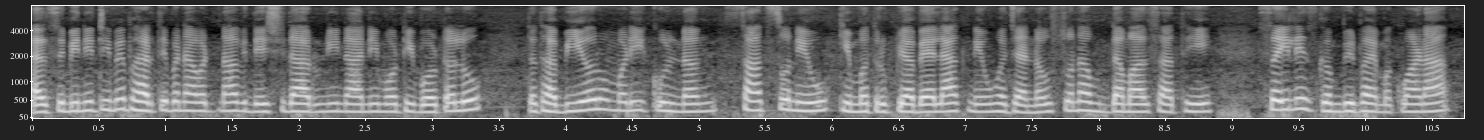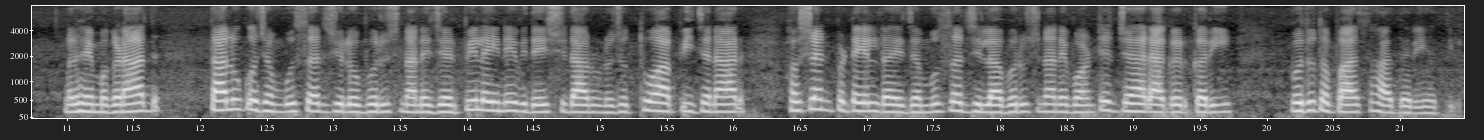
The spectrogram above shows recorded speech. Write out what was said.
એલસીબીની ટીમે ભારતીય બનાવટના વિદેશી દારૂની નાની મોટી બોટલો તથા બિયરો મળી કુલ નંગ સાતસો નેવું, કિંમત રૂપિયા બે લાખ નેવું હજાર નવસોના મુદ્દામાલ સાથે શૈલેષ ગંભીરભાઈ મકવાણા, રહે મગણાદ તાલુકો જંબુસર, જિલ્લો ભરૂચનાને ઝડપી લઈને વિદેશી દારૂનો જથ્થો આપી જનાર હસન પટેલ, રહે જંબુસર, જિલ્લા ભરૂચનાને વોન્ટેડ જાહેર આગળ કરી વધુ તપાસ હાથ ધરી હતી.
